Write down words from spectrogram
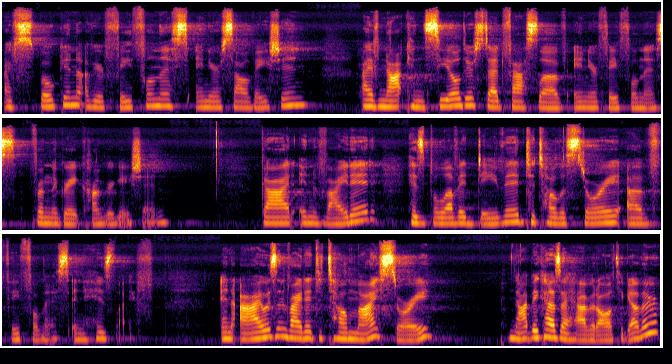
I've spoken of your faithfulness and your salvation. I have not concealed your steadfast love and your faithfulness from the great congregation. God invited his beloved David to tell the story of faithfulness in his life. And I was invited to tell my story, not because I have it all together,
